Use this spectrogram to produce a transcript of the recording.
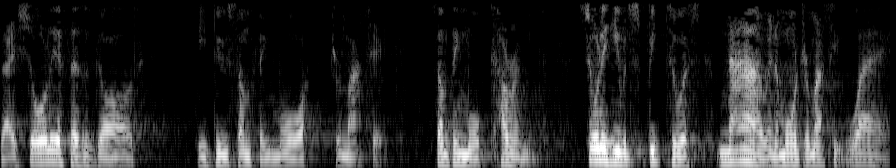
say, surely if there's a God, he'd do something more dramatic, something more current. Surely he would speak to us now in a more dramatic way.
